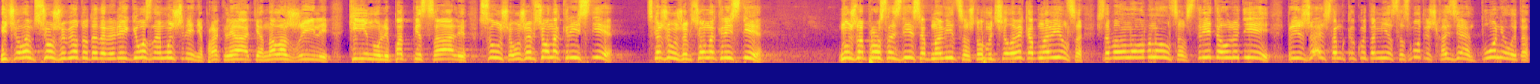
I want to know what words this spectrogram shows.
И человек все живет вот это религиозное мышление. Проклятие наложили, кинули, подписали. Слушай, уже все на кресте. Скажи, уже все на кресте. Нужно просто здесь обновиться, чтобы человек обновился, чтобы он улыбнулся, встретил людей. Приезжаешь там в какое-то место, смотришь, хозяин понял это,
